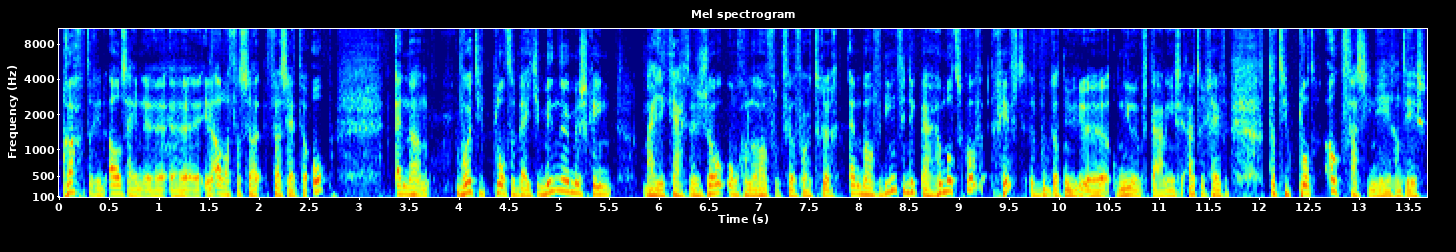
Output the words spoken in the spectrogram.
prachtig in, al zijn, uh, uh, in alle facetten op. En dan wordt die plot een beetje minder misschien... maar je krijgt er zo ongelooflijk veel voor terug. En bovendien vind ik bij Humboldt's Gift... het boek dat nu uh, opnieuw in vertaling is uitgegeven... dat die plot ook fascinerend is.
